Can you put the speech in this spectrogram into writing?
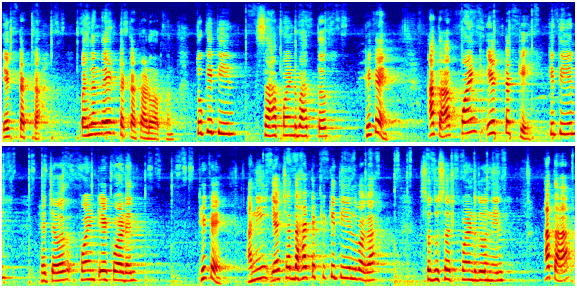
एक टक्का. पहिल्यांदा एक टक्का काढू आपण. तो किती येईल? सहा पॉईंट बहात्तर. ठीक आहे? आता पॉईंट एक टक्के किती येईल? ह्याच्यावर पॉईंट एक वाढेल. ठीक आहे? आणि याच्या दहा टक्के किती येईल बघा? सदुसष्ट पॉईंट दोन येईल. आता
